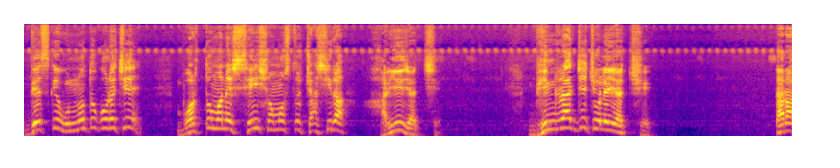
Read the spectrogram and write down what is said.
দেশকে উন্নত করেছে, বর্তমানে সেই সমস্ত চাষিরা হারিয়ে যাচ্ছে। ভিন রাজ্যে চলে যাচ্ছে। তারা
